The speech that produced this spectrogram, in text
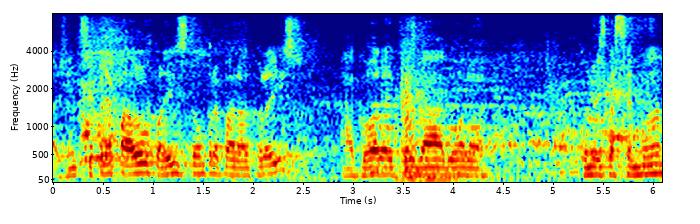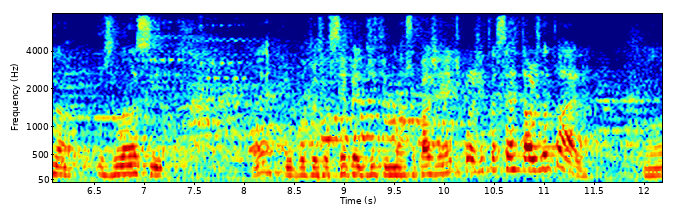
A gente se preparou para isso, estamos preparados para isso. Agora é pegar agora, começo da semana, os lances né, que o professor sempre edita e mostra pra gente, pra gente acertar os detalhes. Não,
